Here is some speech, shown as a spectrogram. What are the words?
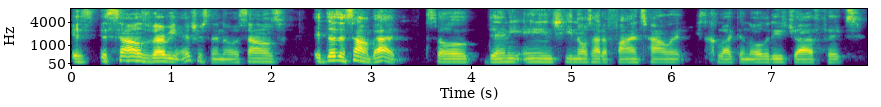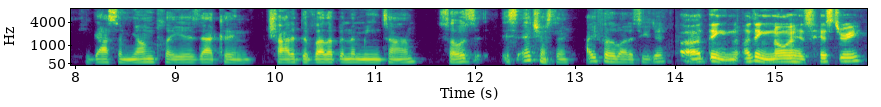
it it sounds very interesting though. It sounds it doesn't sound bad. So Danny Ainge, he knows how to find talent. He's collecting all of these draft picks. He got some young players that can try to develop in the meantime. So it's it's interesting. How you feel about it, CJ? Uh, I think I think knowing his history,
